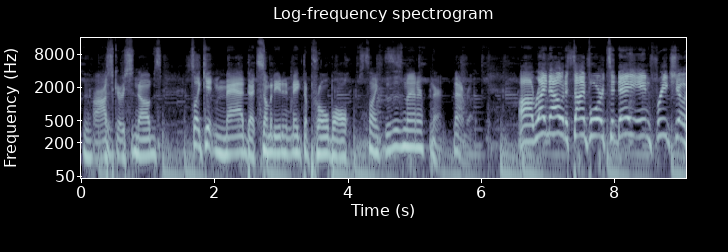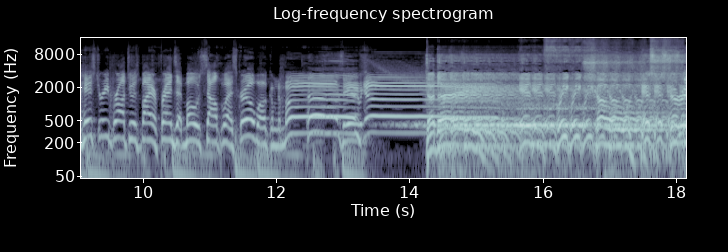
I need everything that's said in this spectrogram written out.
Oscar snubs. It's like getting mad that somebody didn't make the Pro Bowl. It's like, does this matter? Nah, not really. Uh, right now, it is time for Today in Freak Show History, brought to us by our friends at Moe's Southwest Grill. Welcome to Moe's. Here we go. Today in Freak, Show history.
